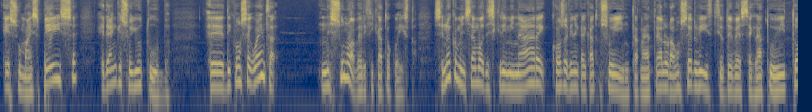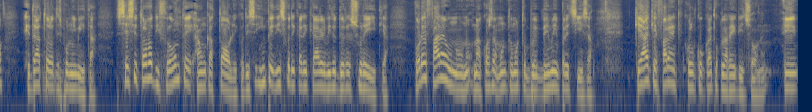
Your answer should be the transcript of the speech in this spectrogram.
è su MySpace ed è anche su YouTube. Eh, di conseguenza nessuno ha verificato questo. Se noi cominciamo a discriminare cosa viene caricato su internet, allora un servizio deve essere gratuito e dato la disponibilità. Se si trova di fronte a un cattolico, dice impedisco di caricare il video di Resurreitia, vorrei fare un, una cosa molto, molto ben, ben, precisa, che ha a che fare anche con, con la religione. E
